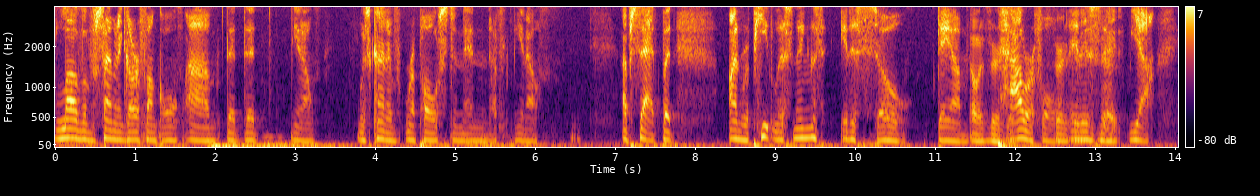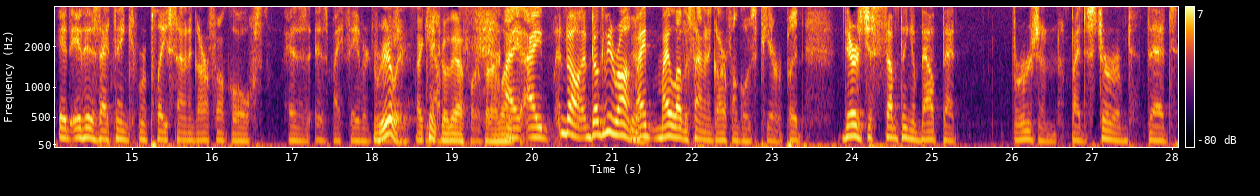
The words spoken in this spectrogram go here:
love of Simon and Garfunkel um, that that you know was kind of repulsed and and uh, you know upset, but on repeat listenings, it is so damn Oh, it's very good. powerful. It's very It is, yeah. uh, yeah. It it is. I think replaced Simon and Garfunkel as as my favorite. Really, version. I can't Yeah. go that far, but I like. it. I, I no, don't get me wrong. Yeah. My my love of Simon and Garfunkel is pure, but there's just something about that version by Disturbed that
